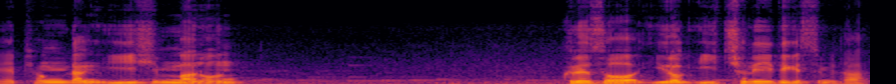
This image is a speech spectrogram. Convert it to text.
예, 평당 20만 원. 그래서 1억 2천이 되겠습니다.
